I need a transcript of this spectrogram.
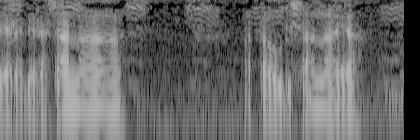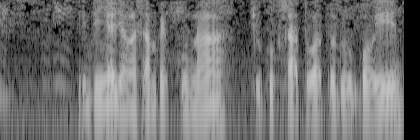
daerah-daerah sana atau di sana ya. Intinya jangan sampai punah cukup satu atau dua poin.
